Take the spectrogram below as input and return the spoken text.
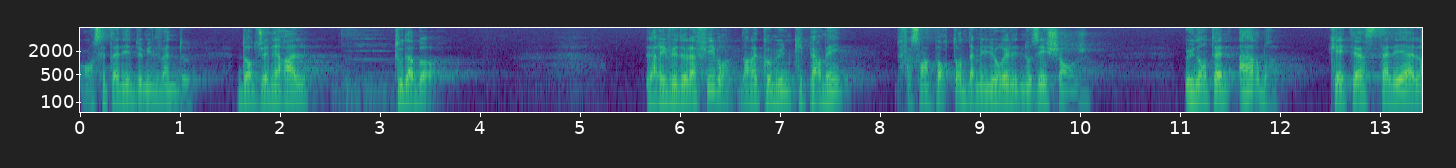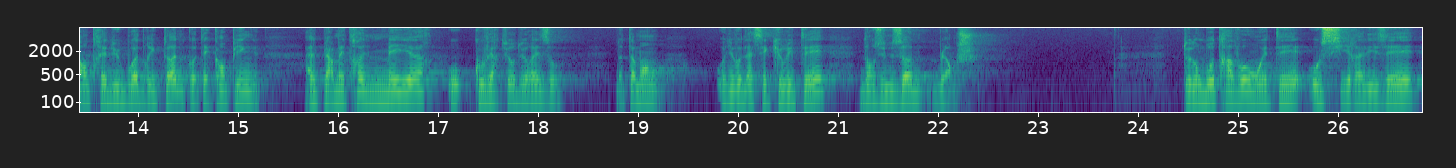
en cette année 2022. D'ordre général, tout d'abord, l'arrivée de la fibre dans la commune qui permet de façon importante d'améliorer nos échanges. Une antenne arbre qui a été installée à l'entrée du bois de Brighton, côté camping, elle permettra une meilleure couverture du réseau, notamment au niveau de la sécurité, dans une zone blanche. De nombreux travaux ont été aussi réalisés,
